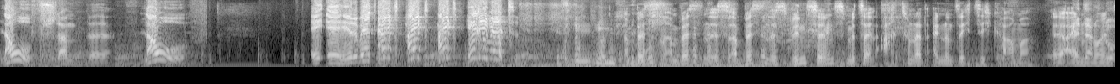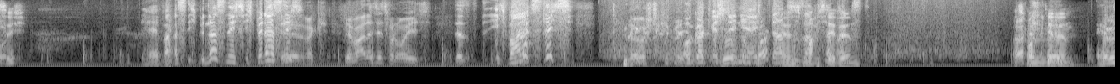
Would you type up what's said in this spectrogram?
Lauf, Schlampe! Lauf! Ey, ey, Heribert, halt, halt, halt, Heribert! Es geht noch nicht Am los. besten, am besten ist, am besten ist Vinzenz mit seinen 861 Karma. Äh, Alter, 91. Hä, was? Ich bin das nicht, ich bin das nicht! wer war das jetzt von euch? Das, ich war das nicht! Oh Gott, wir stehen hier echt nah Ja, was zusammen. macht ihr denn? Angst. Was macht ihr denn? Hey,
